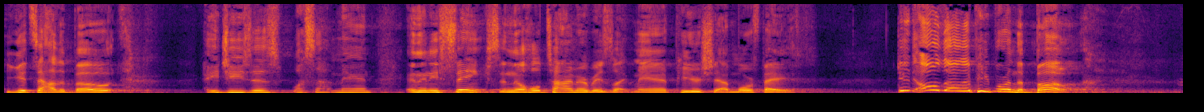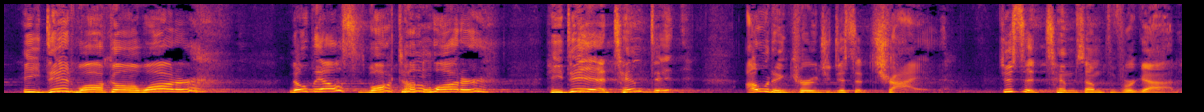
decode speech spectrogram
he gets out of the boat. Hey, Jesus, what's up, man? And then he sinks. And the whole time, everybody's like, man, Peter should have more faith. Dude, all the other people are in the boat. He did walk on water. Nobody else walked on water. He did attempt it. I would encourage you just to try it. Just attempt something for God.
